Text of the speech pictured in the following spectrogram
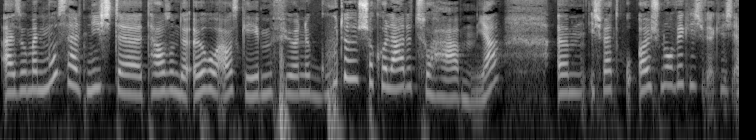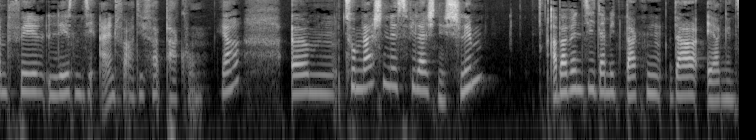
Also man muss halt nicht äh, tausende Euro ausgeben für eine gute Schokolade zu haben, ja. Ähm, ich werde euch nur wirklich, wirklich empfehlen, lesen Sie einfach die Verpackung, ja. Ähm, zum Naschen ist vielleicht nicht schlimm, aber wenn Sie damit backen, da ärgert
